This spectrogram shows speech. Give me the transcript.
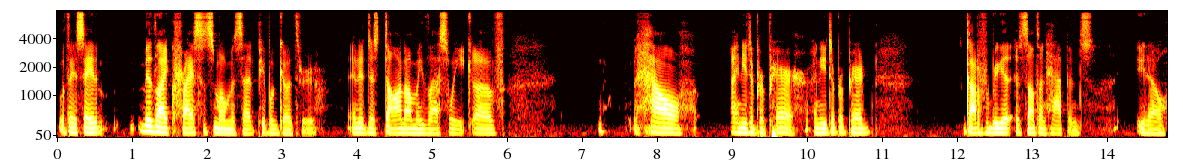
what they say, the midlife crisis moments that people go through and it just dawned on me last week of how I need to prepare. I need to prepare. God forbid if something happens, you know,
